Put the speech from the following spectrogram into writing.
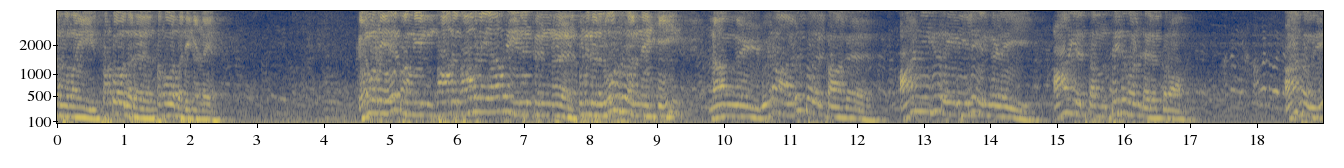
அருமை சகோதர சகோதரிகளே நம்முடைய பங்கின் பாதுகாவலையாக இருக்கின்ற புனித லூர்து அன்னைக்கு நாங்கள் விழா அடுப்பதற்காக ஆன்மீக ரீதியிலே எங்களை ஆயத்தம் செய்து கொண்டிருக்கிறோம். ஆகவே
